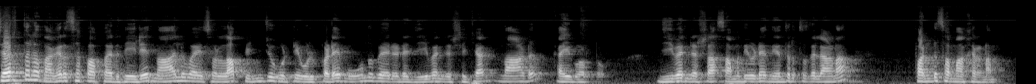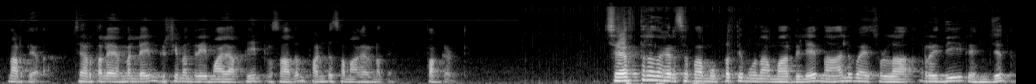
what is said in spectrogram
ചേർത്തല നഗരസഭാ പരിധിയിലെ നാല് വയസ്സുള്ള പിഞ്ചുകുട്ടി ഉൾപ്പെടെ മൂന്ന് പേരുടെ ജീവൻ രക്ഷിക്കാൻ നാട് കൈകോർത്തു. ജീവൻ രക്ഷാ സമിതിയുടെ നേതൃത്വത്തിലാണ് ഫണ്ട് സമാഹരണം നടത്തിയത്. ചേർത്തല എം എൽ എയും കൃഷിമന്ത്രിയുമായ പി പ്രസാദും ഫണ്ട് സമാഹരണത്തിൽ പങ്കെടുത്തു. ചേർത്തല നഗരസഭ മുപ്പത്തിമൂന്നാം വാർഡിലെ നാല് വയസ്സുള്ള റിതി രഞ്ജിത്ത്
